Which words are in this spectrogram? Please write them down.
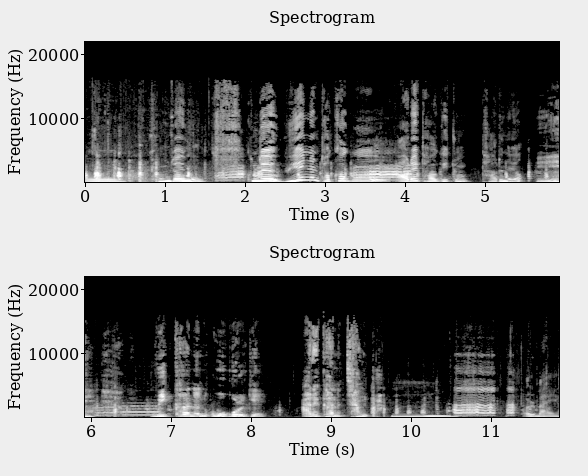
오, 경자 이모. 근데 위에 있는 닭하고 아래 닭이 좀 다르네요? 이, 위카는 오골개, 아래카는 장닭. 얼마예요?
